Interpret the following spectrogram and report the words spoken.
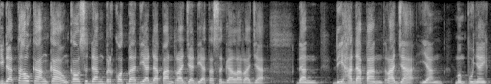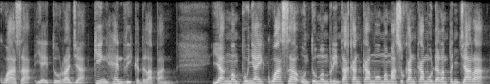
tidak tahukah engkau, engkau sedang berkhotbah di hadapan raja di atas segala raja. Dan di hadapan raja yang mempunyai kuasa yaitu Raja King Henry ke-8 yang mempunyai kuasa untuk memerintahkan kamu memasukkan kamu dalam penjara.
